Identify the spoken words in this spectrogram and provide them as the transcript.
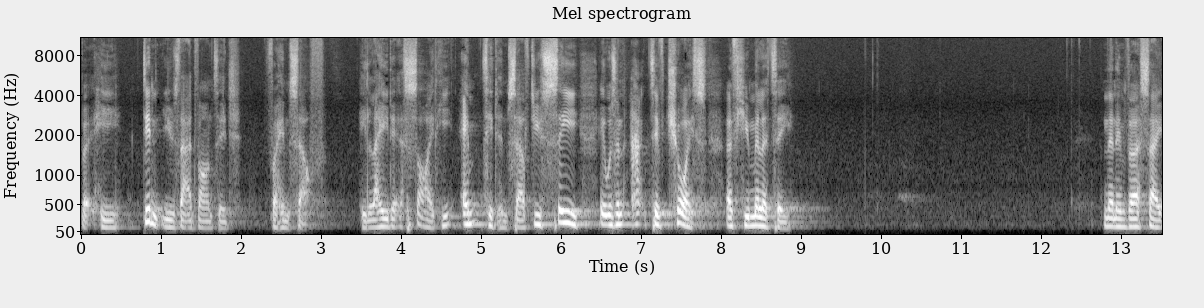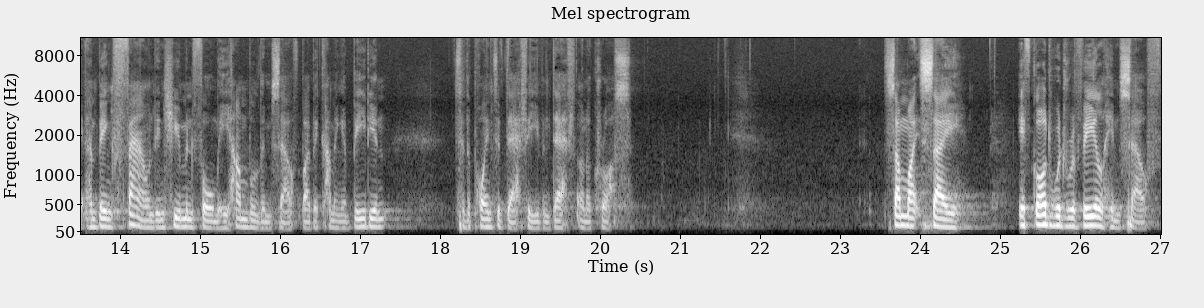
but he didn't use that advantage for himself. He laid it aside. He emptied himself. Do you see? It was an active choice of humility. And then in verse 8, and being found in human form, he humbled himself by becoming obedient to the point of death, even death on a cross. Some might say, if God would reveal himself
